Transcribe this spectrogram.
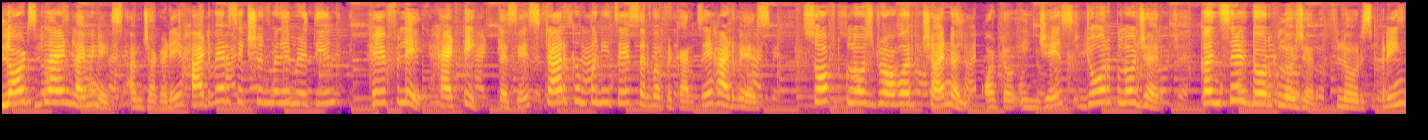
लॉर्ड्स ब्लँड लॅमिनेट्स आमच्याकडे हार्डवेअर सेक्शनमध्ये मिळतील. हेफले हॅटिक तसेच स्टार कंपनीचे सर्व प्रकारचे hardwares. Soft close drawer channel auto hinges door closer concealed door closer floor spring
